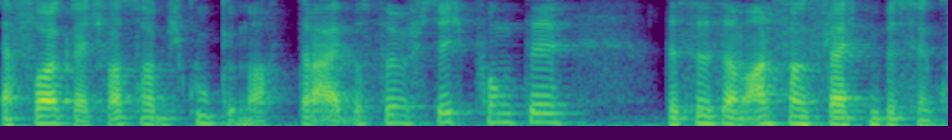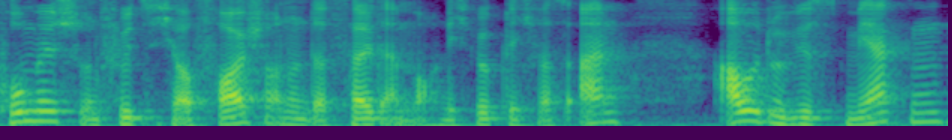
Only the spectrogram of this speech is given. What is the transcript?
erfolgreich, was habe ich gut gemacht. Drei bis fünf Stichpunkte. Das ist am Anfang vielleicht ein bisschen komisch und fühlt sich auch falsch an und da fällt einem auch nicht wirklich was ein. Aber du wirst merken,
